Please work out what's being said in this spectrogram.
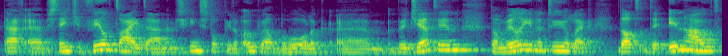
Daar uh, besteed je veel tijd aan en misschien stop je er ook wel behoorlijk um, budget in. Dan wil je natuurlijk dat de inhoud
